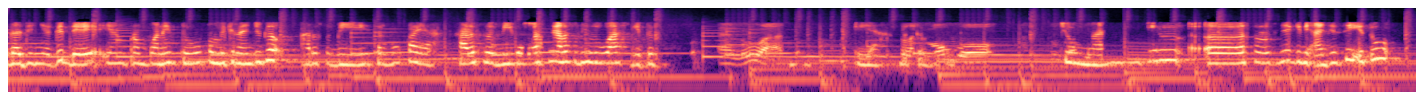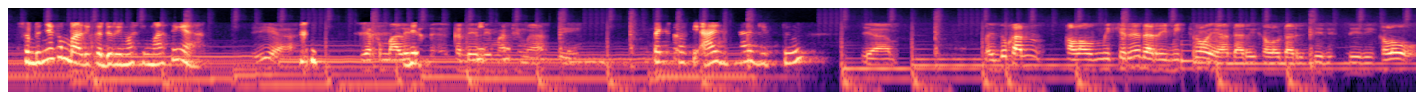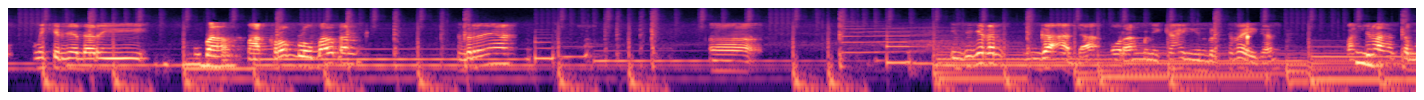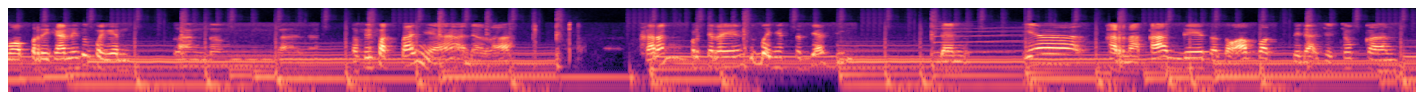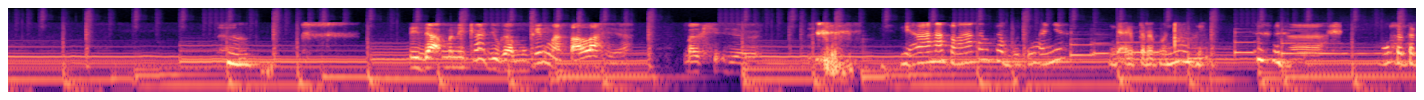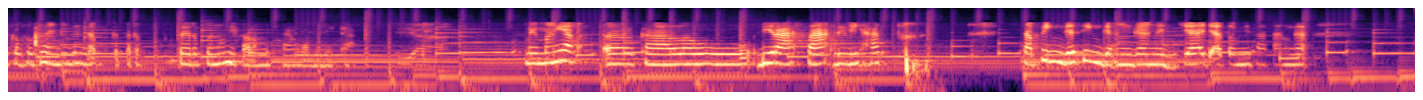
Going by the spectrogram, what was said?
gajinya gede yang perempuan itu pemikirannya juga harus lebih terbuka ya. Harus lebih luasnya harus lebih luas gitu. Eh, luas. Iya betul. cuman mungkin uh, solusinya gini aja sih itu sebenarnya kembali ke diri masing-masing ya. Iya. Ya kembali ke, ke diri masing-masing. ekspektasi aja gitu. Ya. Itu kan kalau mikirnya dari mikro ya dari kalau dari diri sendiri. Kalau mikirnya dari global. makro global kan sebenarnya uh, intinya kan nggak ada orang menikah ingin bercerai kan? Pastilah hmm. semua pernikahan itu pengen langgeng tapi faktanya adalah sekarang perceraian itu banyak terjadi. Dan ya karena kaget atau apa tidak cocokkan. Nah, hmm. tidak menikah juga mungkin masalah ya bagi ya soalnya kan kebutuhannya nggak terpenuhi. Nah. masa kebutuhan juga nggak terpenuhi kalau misalnya mau menikah. Iya. Memang ya e, kalau dirasa dilihat tapi enggak sih enggak enggak ngejudge atau misalkan enggak.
